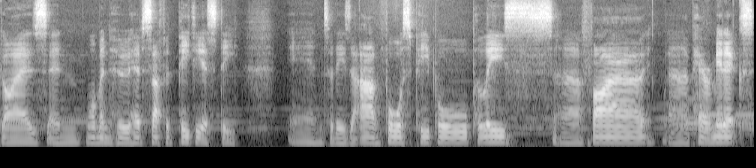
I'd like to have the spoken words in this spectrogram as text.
guys and women who have suffered PTSD. And so these are armed force people, police, uh, fire, uh, paramedics.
